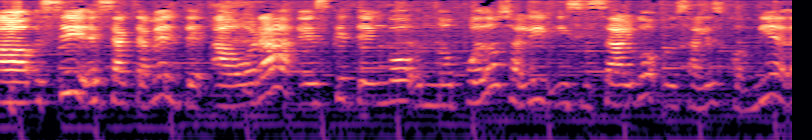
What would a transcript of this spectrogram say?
ah, sí, exactamente, ahora es que tengo, no puedo salir y si salgo, pues sales con miedo.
